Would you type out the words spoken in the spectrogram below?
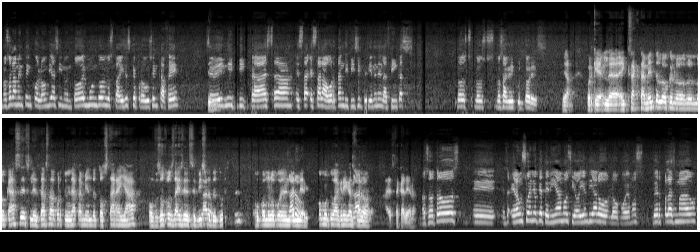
no solamente en Colombia, sino en todo el mundo, en los países que producen café. Se ve dignificada esta, esta, esta labor tan difícil que tienen en las fincas los, los, los agricultores. Ya, porque exactamente lo que, lo, lo, que haces, les das la oportunidad también de tostar allá, o vosotros dais el servicio de tueste, o cómo lo pueden entender, cómo tú agregas valor a esta cadena. Nosotros, eh, era un sueño que teníamos y hoy en día lo, lo podemos ver plasmado,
